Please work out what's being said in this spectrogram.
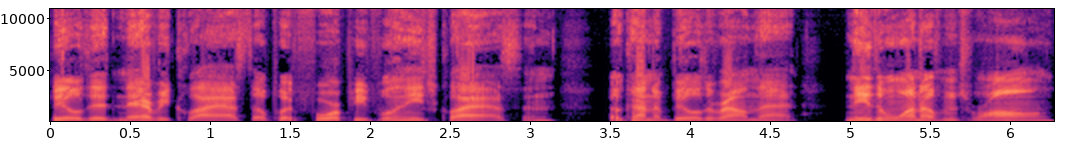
build it in every class. They'll put four people in each class, and they'll kind of build around that. Neither one of them's wrong.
